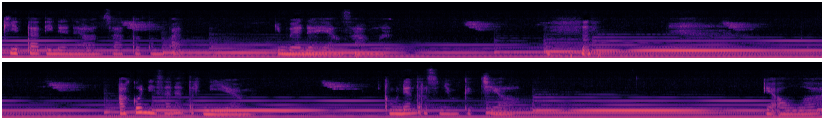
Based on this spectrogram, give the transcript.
kita tidak dalam satu tempat ibadah yang sama. aku di sana terdiam, kemudian tersenyum kecil. Ya Allah,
